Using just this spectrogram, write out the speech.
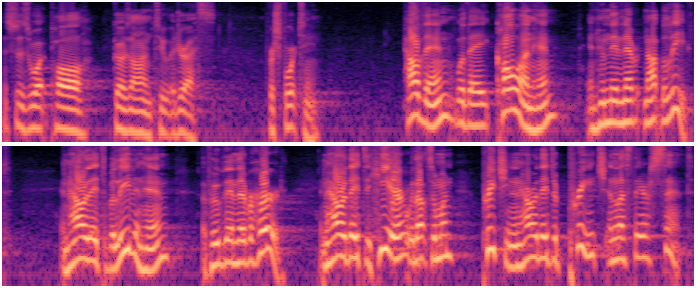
This is what Paul goes on to address. Verse 14. How then will they call on him in whom they've never not believed? And how are they to believe in him of whom they've never heard? And how are they to hear without someone preaching? And how are they to preach unless they are sent?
